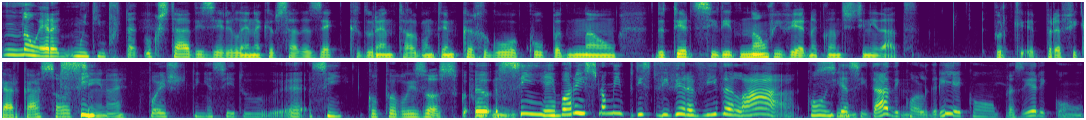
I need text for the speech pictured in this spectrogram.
não era muito importante. O que está a dizer Helena Cabeçadas é que durante algum tempo carregou a culpa de não de ter decidido não viver na clandestinidade. Porque para ficar cá só sim, assim, não é? Pois tinha sido uh, sim. Culpabilizou-se. Por... Uh, sim, embora isso não me impedisse de viver a vida lá com sim. intensidade e com alegria e com prazer e com.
